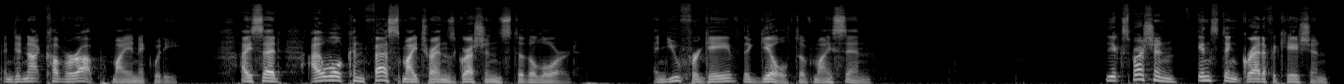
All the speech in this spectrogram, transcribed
and did not cover up my iniquity. I said, I will confess my transgressions to the Lord, and you forgave the guilt of my sin. The expression instant gratification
